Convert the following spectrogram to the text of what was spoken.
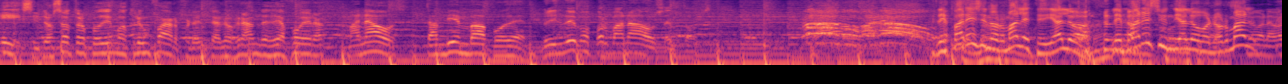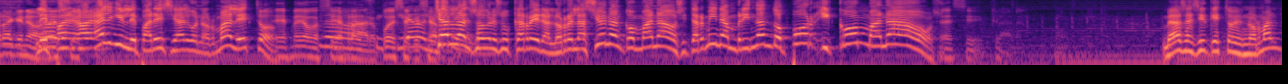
Y si nosotros pudimos triunfar frente a los grandes de afuera, Manaos también va a poder. Brindemos por Manaos entonces. ¿Les parece normal este diálogo? ¿Les parece un diálogo normal? No, la verdad que no. ¿Le No, pa- sí. ¿A alguien le parece algo normal esto? Es medio sí, es raro. sí, Puede ser que sea. la- Charlan sobre sus carreras, lo relacionan con Manaos y terminan brindando por y con Manaos. Eh, sí, claro. ¿Me vas a decir que esto es normal?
